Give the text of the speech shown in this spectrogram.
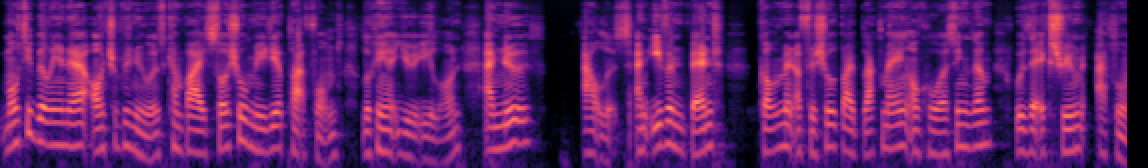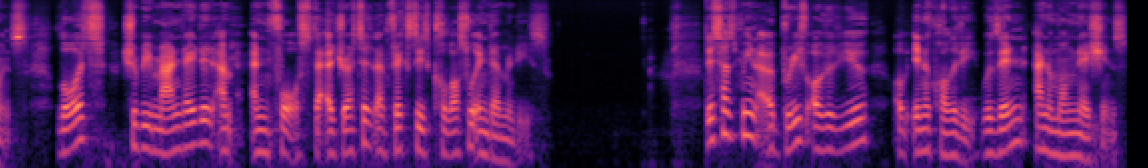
Multi-billionaire entrepreneurs can buy social media platforms, looking at you, Elon, and news outlets, and even bend government officials by blackmailing or coercing them with their extreme affluence. Laws should be mandated and enforced that addresses and fix these colossal indemnities. This has been a brief overview of inequality within and among nations.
